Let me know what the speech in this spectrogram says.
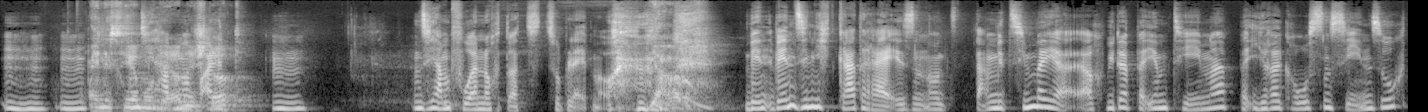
Mhm, mh. Eine sehr moderne Stadt. Alle, mh. Und Sie haben vor, noch dort zu bleiben auch. Ja. wenn, wenn Sie nicht gerade reisen. Und damit sind wir ja auch wieder bei Ihrem Thema, bei Ihrer großen Sehnsucht.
